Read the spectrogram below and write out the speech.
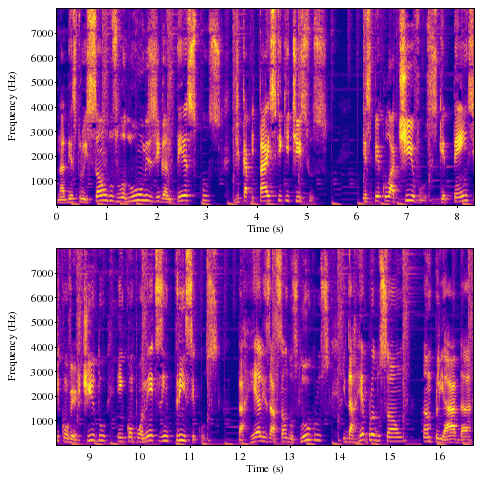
na destruição dos volumes gigantescos de capitais fictícios, especulativos que têm se convertido em componentes intrínsecos da realização dos lucros e da reprodução ampliada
